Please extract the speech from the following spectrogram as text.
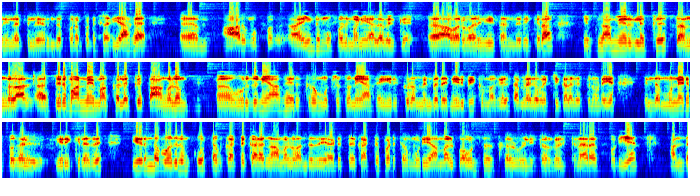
நிலத்திலிருந்து புறப்பட்டு சரியாக ஆறு முப்பது ஐந்து முப்பது மணி அளவிற்கு அவர் வருகை தந்திருக்கிறார். இஸ்லாமியர்களுக்கு தங்களால் சிறுபான்மை மக்களுக்கு தாங்களும் உறுதுணையாக இருக்கிறோம் முற்றுத்துணையாக இருக்கிறோம் என்பதை நிரூபிக்கும் வகையில் தமிழக வெற்றி கழகத்தினுடைய இந்த முன்னெடுப்புகள் இருக்கிறது. இருந்த போதிலும் கூட்டம் கட்டுக்கடங்காமல் வந்ததை அடுத்து கட்டுப்படுத்த முடியாமல் பவுன்சர்ஸ்கள் உள்ளிட்டவர்கள் திணறக்கூடிய அந்த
